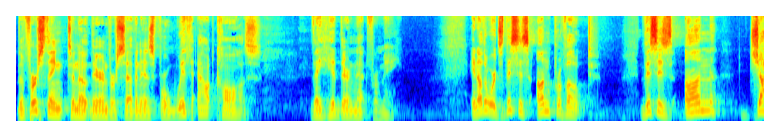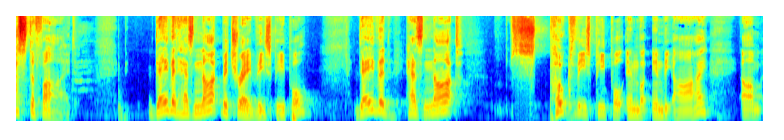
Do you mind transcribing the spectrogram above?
The first thing to note there in verse 7 is For without cause they hid their net from me. In other words, this is unprovoked, this is unjustified. David has not betrayed these people. David has not poked these people in the, in the eye. Um,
